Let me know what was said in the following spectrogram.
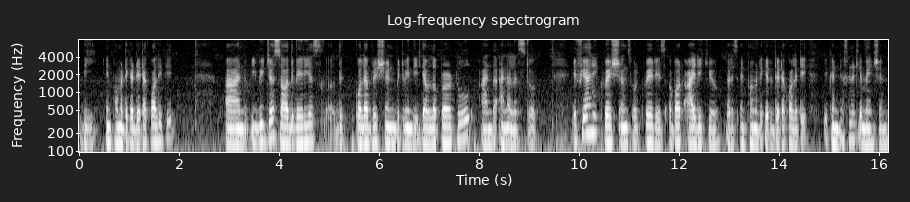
the informatica data quality. And we, we just saw the various uh, the collaboration between the developer tool and the analyst tool if you have any questions or queries about IDQ, that is Informatica Data Quality, you can definitely mention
